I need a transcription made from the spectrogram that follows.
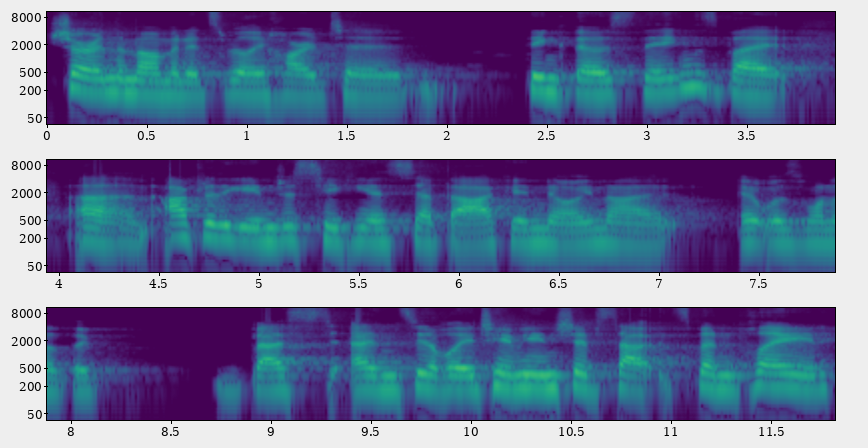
sure, in the moment, it's really hard to think those things. But um, after the game, just taking a step back and knowing that it was one of the best NCAA championships that's been played,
